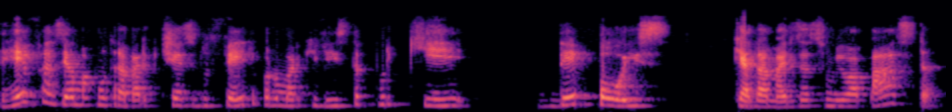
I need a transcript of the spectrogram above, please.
refazer uma, um trabalho que tinha sido feito por uma arquivista, porque depois que a Damares assumiu a pasta,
